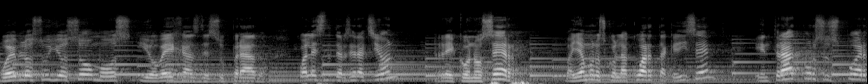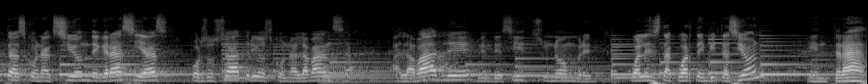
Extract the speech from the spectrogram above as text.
Pueblo suyo somos y ovejas de su prado. ¿Cuál es la tercera acción? Reconocer. Vayámonos con la cuarta que dice, entrad por sus puertas con acción de gracias, por sus atrios con alabanza. Alabadle, bendecid su nombre. ¿Cuál es esta cuarta invitación? Entrad.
